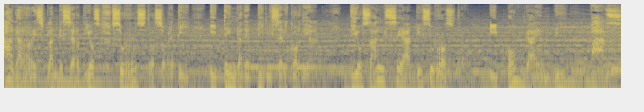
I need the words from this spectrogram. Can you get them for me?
haga resplandecer Dios su rostro sobre ti y tenga de ti misericordia. Dios alce a ti su rostro y ponga en ti paz.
